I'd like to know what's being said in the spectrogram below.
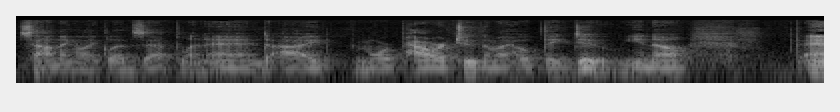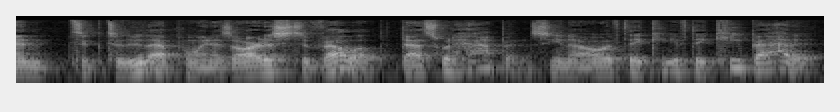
sounding like Led Zeppelin. And I more power to them. I hope they do. You know. And to, to do that point, as artists develop, that's what happens. You know, if they if they keep at it,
